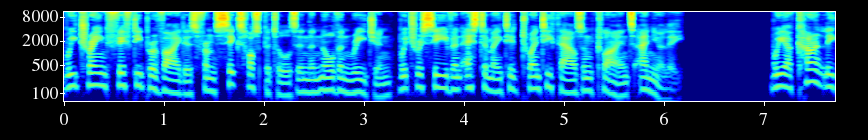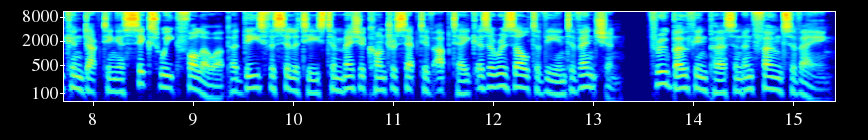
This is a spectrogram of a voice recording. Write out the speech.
We trained 50 providers from six hospitals in the northern region, which receive an estimated 20,000 clients annually. We are currently conducting a six week follow up at these facilities to measure contraceptive uptake as a result of the intervention, through both in person and phone surveying.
